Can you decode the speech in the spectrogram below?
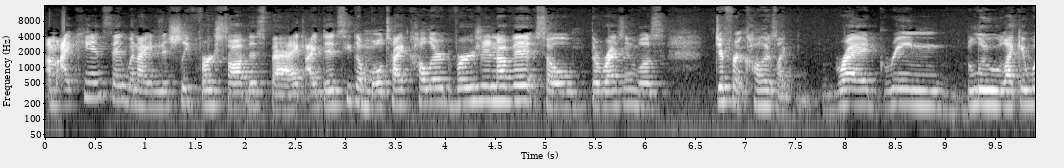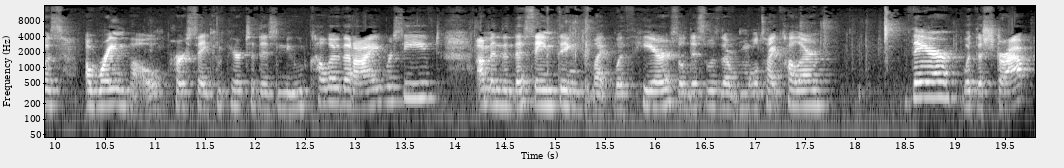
Um i can't say when i initially first saw this bag i did see the multicolored version of it. So the resin was different colors like red green blue like it was a rainbow per se compared to this nude color that i received. Um and then the same thing like with here. So this was the multicolor there with the strap.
